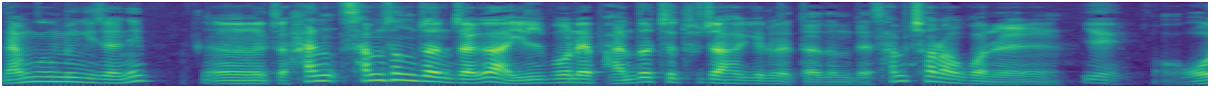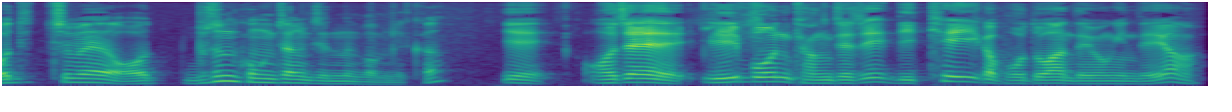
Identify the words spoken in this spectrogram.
남국민 기자님, 어, 저 한 삼성전자가 일본에 반도체 투자하기로 했다던데 3천억 원을 예. 어디쯤에 어, 무슨 공장 짓는 겁니까? 예, 어제 일본 경제지 니케이가 보도한 내용인데요.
